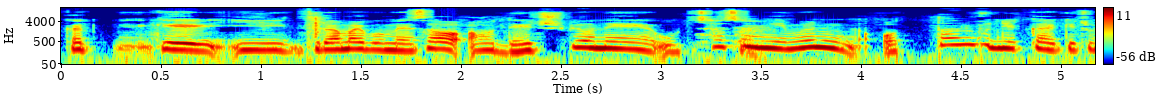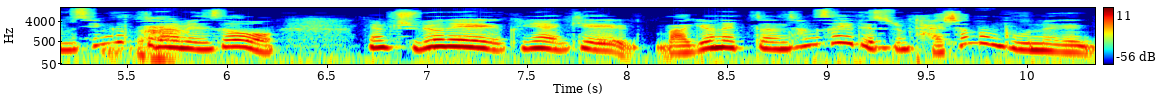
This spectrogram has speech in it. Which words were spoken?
그러니까 이게 이 드라마를 보면서 아, 내 주변에 오 차장님은 어떤 분일까 이렇게 좀 생각을 하면서 그냥 주변에 그냥 이렇게 막연했던 상사에 대해서 좀 다시 한번 보는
